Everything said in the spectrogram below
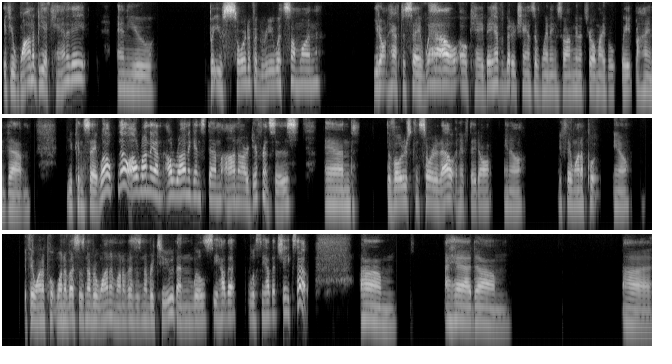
if you want to be a candidate and you but you sort of agree with someone, you don't have to say, well, okay, they have a better chance of winning, so I'm going to throw my weight behind them. you can say, well, no, I'll run on, I'll run against them on our differences, and the voters can sort it out. And if they don't, you know, if they want to put, you know, if they want to put one of us as number one and one of us as number two, then we'll see how that we'll see how that shakes out. Um, I had um, uh,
